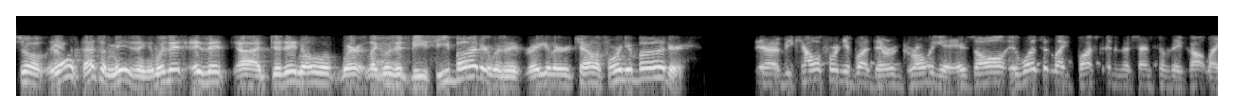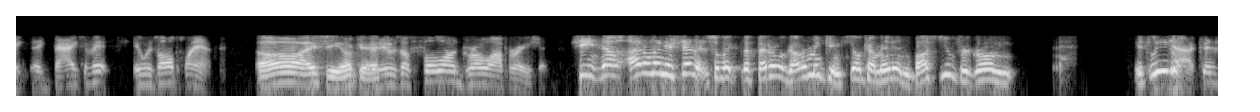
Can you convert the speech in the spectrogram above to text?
So yeah, that's amazing. Was it? Is it? uh Did they know where? Like, was it BC bud or was it regular California bud or? Yeah, it'd be California bud. They were growing it. It's all. It wasn't like busted in the sense of they got like, like bags of it. It was all plant. Oh, I see. Okay. It was a full-on grow operation. See, now I don't understand it. So, like, the federal government can still come in and bust you for growing. It's legal. Yeah, because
